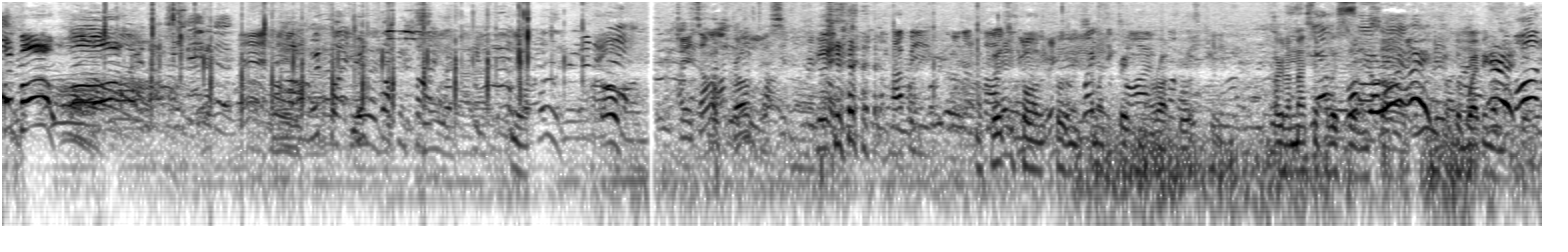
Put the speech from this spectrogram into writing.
Good ball! Good fight, good fucking fight. I'm at this. Good. Happy. My coach is calling, calling me so much grief on the right foot. I got a massive blister inside of the webbing on.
